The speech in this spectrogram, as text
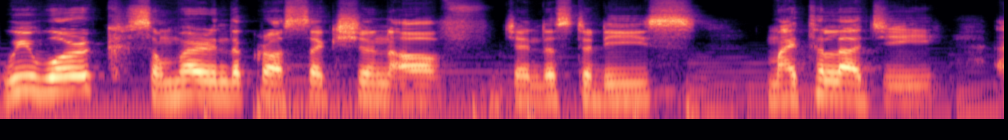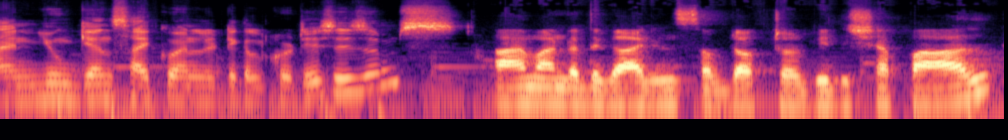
We work somewhere in the cross section of gender studies, mythology, and Jungian psychoanalytical criticisms. I'm under the guidance of Dr. Vidisha Pal,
